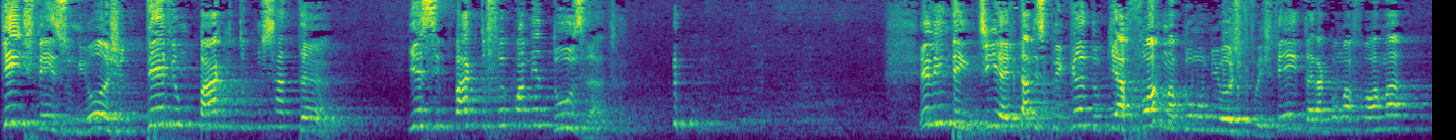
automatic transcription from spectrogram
Quem fez o miojo teve um pacto com Satã. E esse pacto foi com a medusa. Ele entendia, ele estava explicando que a forma como o miojo foi feito era como a forma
